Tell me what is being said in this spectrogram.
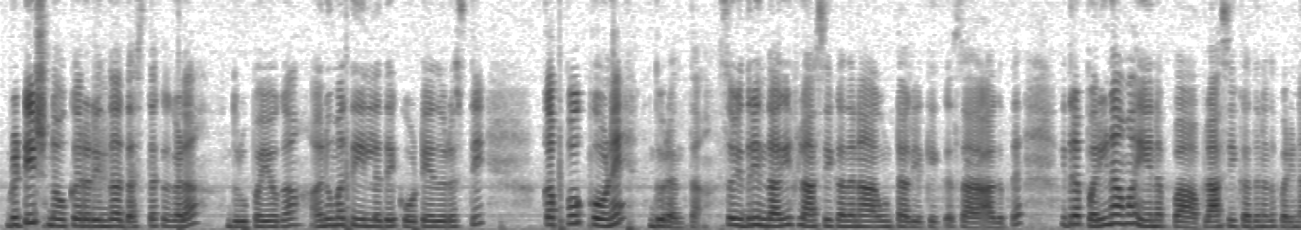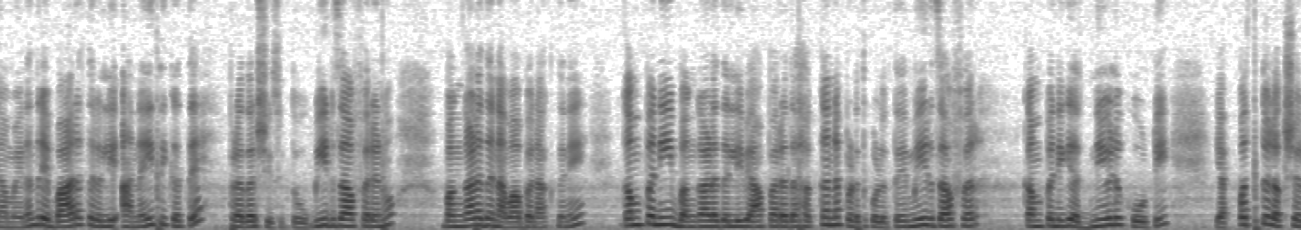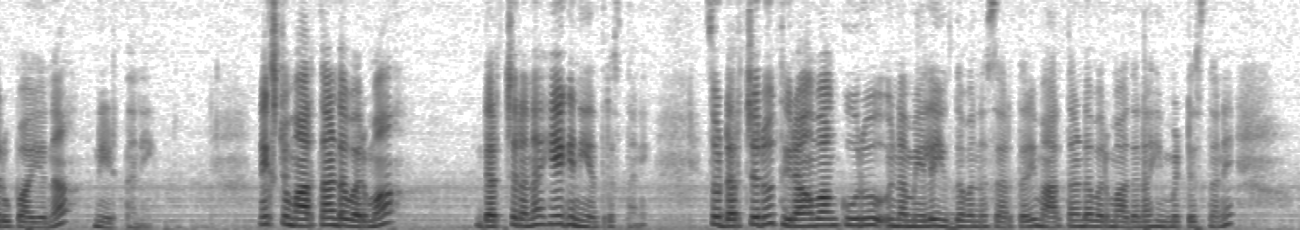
ಬ್ರಿಟಿಷ್ ನೌಕರರಿಂದ ದಸ್ತಕಗಳ ದುರುಪಯೋಗ, ಅನುಮತಿ ಇಲ್ಲದೆ ಕೋಟೆಯ ದುರಸ್ತಿ, ಕಪ್ಪು ಕೋಣೆ ದುರಂತ. ಸೊ ಇದರಿಂದಾಗಿ ಫ್ಲಾಸಿ ಕದನ ಉಂಟಾಗಲಿಕ್ಕೆ ಸಹ ಆಗುತ್ತೆ. ಇದರ ಪರಿಣಾಮ ಏನಪ್ಪ? ಫ್ಲಾಸಿ ಕದನದ ಪರಿಣಾಮ ಏನಂದರೆ, ಭಾರತದಲ್ಲಿ ಅನೈತಿಕತೆ ಪ್ರದರ್ಶಿಸಿತು. ಬೀರ್ ಜಾಫರನು ಬಂಗಾಳದ ನವಾಬನಾಗ್ತಾನೆ. ಕಂಪನಿ ಬಂಗಾಳದಲ್ಲಿ ವ್ಯಾಪಾರದ ಹಕ್ಕನ್ನು ಪಡೆದುಕೊಳ್ಳುತ್ತೆ. ಮೀರ್ ಜಾಫರ್ ಕಂಪನಿಗೆ ಹದಿನೇಳು ಕೋಟಿ ಎಪ್ಪತ್ತು ಲಕ್ಷ ರೂಪಾಯಿಯನ್ನು ನೀಡ್ತಾನೆ. ನೆಕ್ಸ್ಟ್ ಮಾರ್ತಾಂಡ ವರ್ಮ ಡರ್ಚರನ್ನು ಹೇಗೆ ನಿಯಂತ್ರಿಸ್ತಾನೆ? ಸೊ, ಡರ್ಚರು ತಿರಾವಾಂಕೂರುನ ಮೇಲೆ ಯುದ್ಧವನ್ನು ಸಾರ್ತಾರೆ. ಮಾರ್ತಾಂಡ ವರ್ಮ ಅದನ್ನು ಹಿಮ್ಮೆಟ್ಟಿಸ್ತಾನೆ.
